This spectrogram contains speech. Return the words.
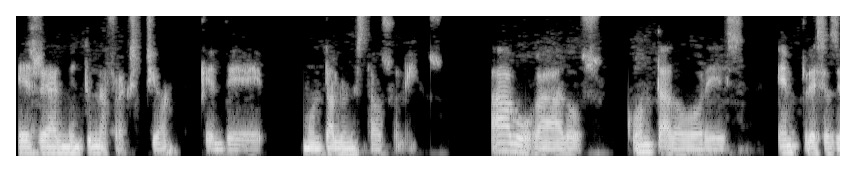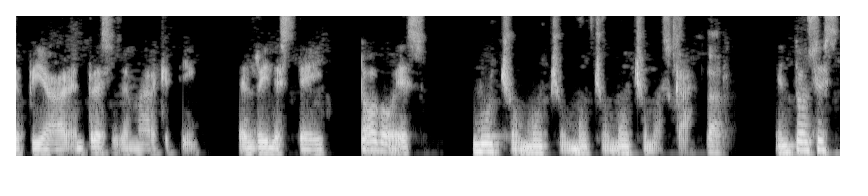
es realmente una fracción que el de montarlo en Estados Unidos. Abogados, contadores, empresas de PR, empresas de marketing, el real estate, todo es mucho, mucho, mucho, mucho más caro. Entonces,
